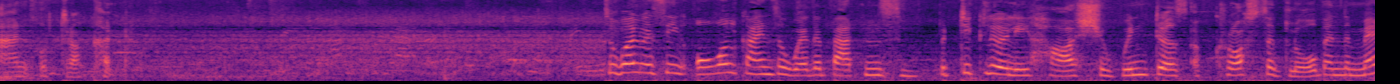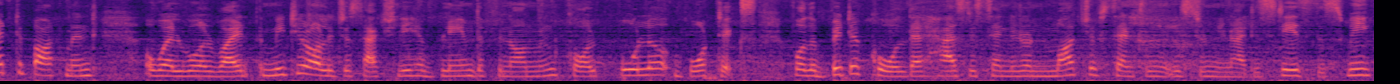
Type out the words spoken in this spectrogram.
and Uttarakhand. So while we're seeing all kinds of weather patterns, particularly harsh winters across the globe, and the Met Department, well, worldwide, the meteorologists actually have blamed the phenomenon called polar vortex for the bitter cold that has descended on much of central and eastern United States this week,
